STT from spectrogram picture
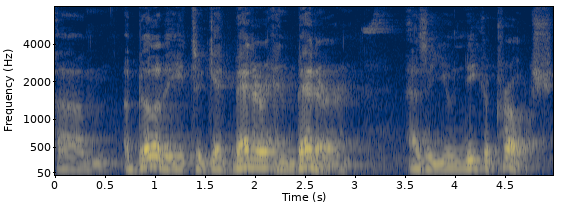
um, ability to get better and better as a unique approach.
